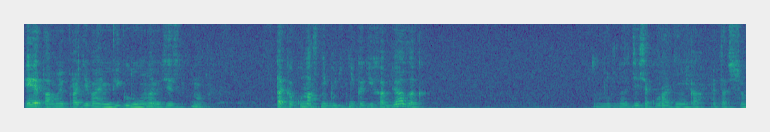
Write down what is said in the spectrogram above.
Это мы продеваем виглуном. Здесь, ну, так как у нас не будет никаких обвязок, нужно здесь аккуратненько это все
